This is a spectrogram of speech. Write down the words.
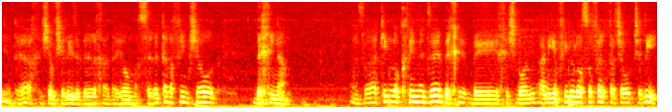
אני יודע, החישוב שלי זה בערך עד היום עשרת אלפים שעות בחינם. אז רק אם לוקחים את זה בח... בחשבון, אני אפילו לא סופר את השעות שלי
